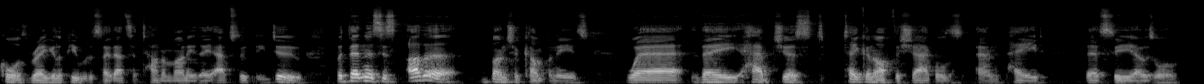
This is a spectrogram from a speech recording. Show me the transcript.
cause regular people to say that's a ton of money. They absolutely do. But then there's this other bunch of companies where they have just taken off the shackles and paid their CEOs or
